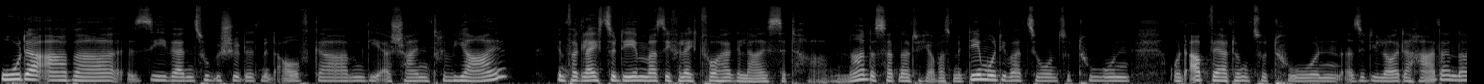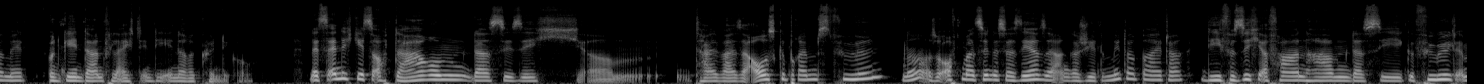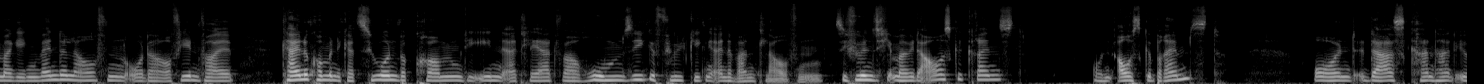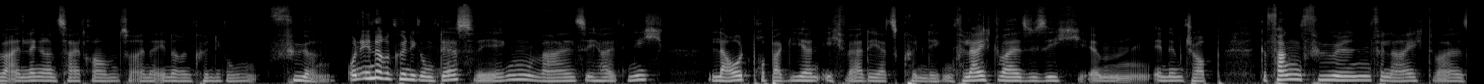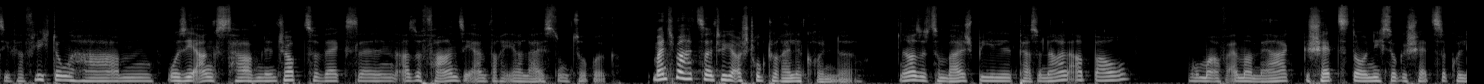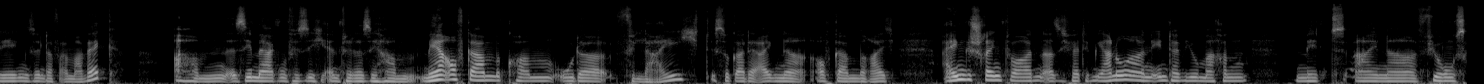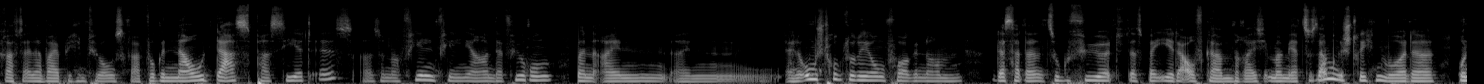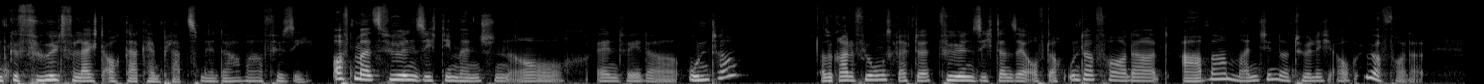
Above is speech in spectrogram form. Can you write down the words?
Oder aber sie werden zugeschüttet mit Aufgaben, die erscheinen trivial im Vergleich zu dem, was sie vielleicht vorher geleistet haben. Ne? Das hat natürlich auch was mit Demotivation zu tun und Abwertung zu tun. Also die Leute hadern damit und gehen dann vielleicht in die innere Kündigung. Letztendlich geht es auch darum, dass sie sich ähm, teilweise ausgebremst fühlen. Ne? Also oftmals sind es ja sehr, sehr engagierte Mitarbeiter, die für sich erfahren haben, dass sie gefühlt immer gegen Wände laufen oder auf jeden Fall keine Kommunikation bekommen, die ihnen erklärt, warum sie gefühlt gegen eine Wand laufen. Sie fühlen sich immer wieder ausgegrenzt und ausgebremst. Und das kann halt über einen längeren Zeitraum zu einer inneren Kündigung führen. Und innere Kündigung deswegen, weil sie halt nicht laut propagieren, ich werde jetzt kündigen. Vielleicht, weil sie sich ähm, in dem Job gefangen fühlen, vielleicht, weil sie Verpflichtungen haben, wo sie Angst haben, den Job zu wechseln. Also fahren sie einfach ihre Leistung zurück. Manchmal hat es natürlich auch strukturelle Gründe. Also zum Beispiel Personalabbau, wo man auf einmal merkt, geschätzte und nicht so geschätzte Kollegen sind auf einmal weg. Ähm, sie merken für sich entweder, sie haben mehr Aufgaben bekommen oder vielleicht ist sogar der eigene Aufgabenbereich eingeschränkt worden. Also ich werde im Januar ein Interview machen mit einer Führungskraft, einer weiblichen Führungskraft, wo genau das passiert ist, also nach vielen, vielen Jahren der Führung, man ein, ein, eine Umstrukturierung vorgenommen das hat dann dazu geführt, dass bei ihr der Aufgabenbereich immer mehr zusammengestrichen wurde und gefühlt vielleicht auch gar kein Platz mehr da war für sie. Oftmals fühlen sich die Menschen auch entweder unter, also gerade Führungskräfte fühlen sich dann sehr oft auch unterfordert, aber manche natürlich auch überfordert.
